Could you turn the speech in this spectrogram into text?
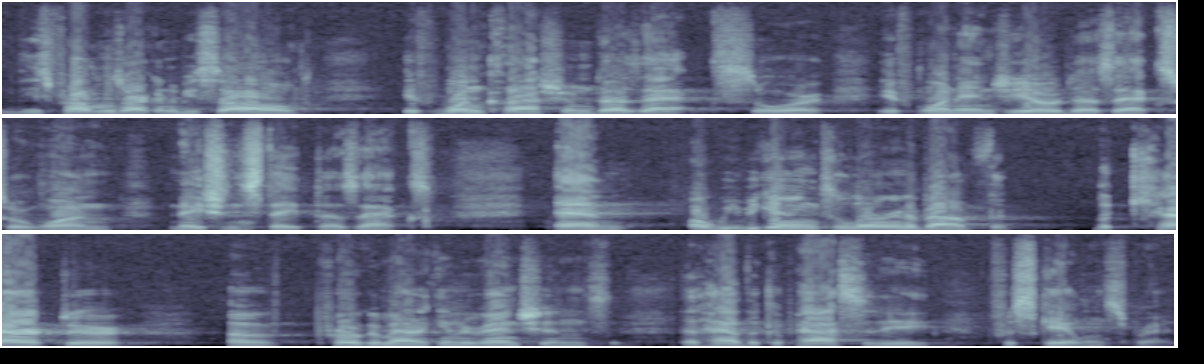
these problems aren't going to be solved if one classroom does X, or if one NGO does X, or one nation state does X. And are we beginning to learn about the, the character of programmatic interventions that have the capacity for scale and spread?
